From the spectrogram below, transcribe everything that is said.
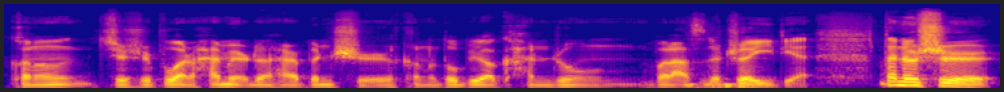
可能就是不管是汉密尔顿还是奔驰，可能都比较看重博拉斯的这一点。但就是，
